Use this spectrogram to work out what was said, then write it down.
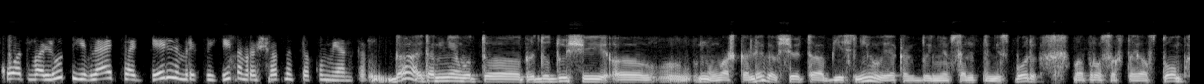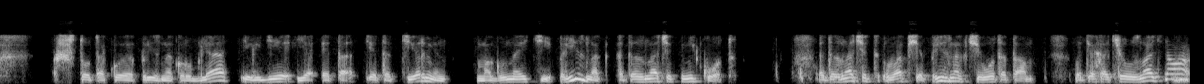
код валюты является отдельным реквизитом расчетных документов. Да, это мне вот э, предыдущий, э, ну, ваш коллега все это объяснил, я как бы не абсолютно не спорю. Вопрос состоял в том, что такое признак рубля и где я это, этот термин могу найти. Признак – это значит не код. Это значит вообще признак чего-то там. Вот я хочу узнать Но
